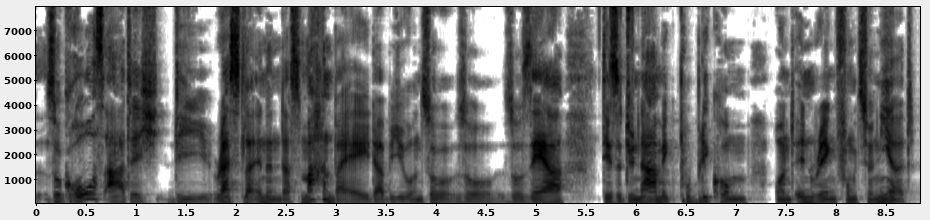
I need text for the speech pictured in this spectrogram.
so großartig die WrestlerInnen das machen bei AEW und so, so, so sehr diese Dynamik, Publikum und In-Ring funktioniert,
